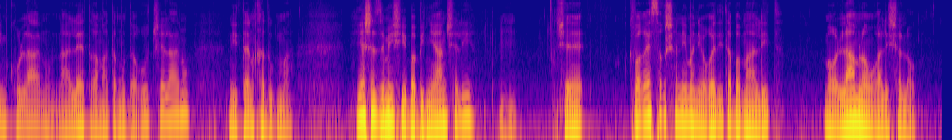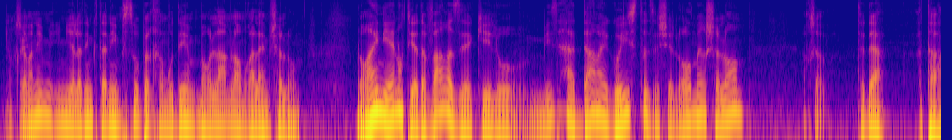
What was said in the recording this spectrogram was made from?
אם כולנו נעלה את רמת המודעות שלנו, אני אתן לך דוגמה. יש איזה מישהי בבניין שלי, מהמם. שכבר עשר שנים אני יורד איתה במעלית, מעולם לא אמרה לי שלום. אוקיי. עכשיו, אני עם ילדים קטנים סופר חמודים, מעולם לא אמרה להם שלום. נורא עניין אותי הדבר הזה, כאילו, מי זה האדם האגואיסט הזה שלא אומר שלום? עכשיו, אתה יודע, אתה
